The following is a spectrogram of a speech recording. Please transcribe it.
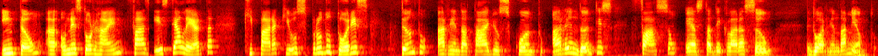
Então, o Nestor Rain faz este alerta que para que os produtores, tanto arrendatários quanto arrendantes, façam esta declaração do arrendamento.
